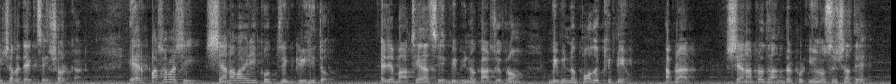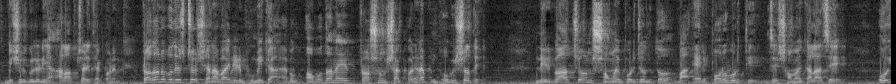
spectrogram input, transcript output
হিসাবে দেখছে সরকার। এর পাশাপাশি সেনাবাহিনী কর্তৃক গৃহীত এই যে মাঠে আছে বিভিন্ন কার্যক্রম, বিভিন্ন পদক্ষেপ নিয়েও আপনার সেনাপ্রধান ডক্টর ইউনুসের সাথে বিষয়গুলো নিয়ে আলাপচারিতা করেন। প্রধান উপদেষ্টা সেনাবাহিনীর ভূমিকা এবং অবদানের প্রশংসা করেন এবং ভবিষ্যতে নির্বাচন সময় পর্যন্ত বা এর পরবর্তী যে সময়কাল আছে, ওই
